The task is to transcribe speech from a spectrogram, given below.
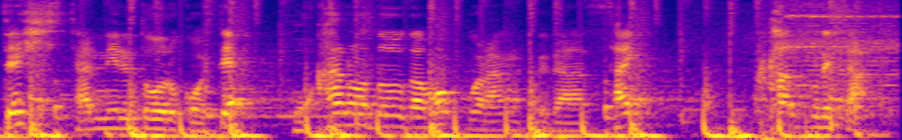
ぜひチャンネル登録をして他の動画もご覧ください。カズでした。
